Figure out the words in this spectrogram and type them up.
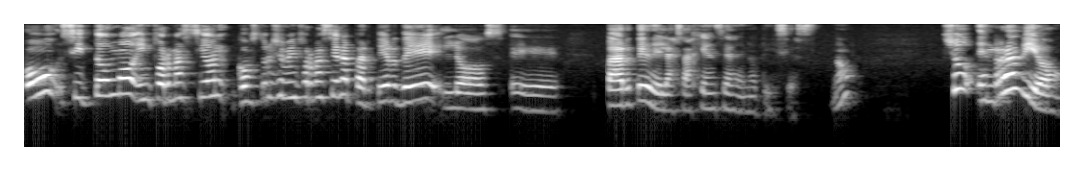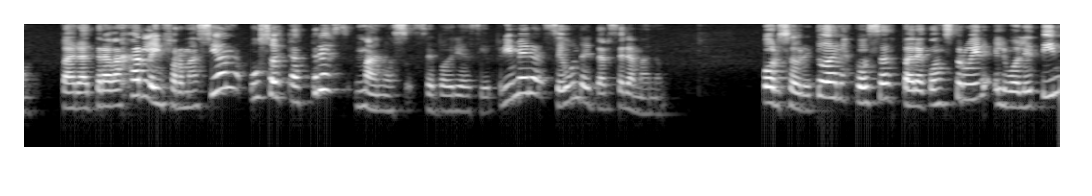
o si tomo información, construyo mi información a partir de los eh, partes de las agencias de noticias, ¿no? Yo en radio, para trabajar la información, uso estas tres manos, se podría decir, primera, segunda y tercera mano. Por sobre todas las cosas, para construir el boletín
